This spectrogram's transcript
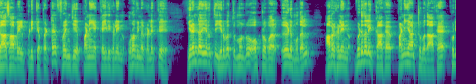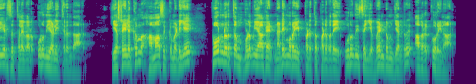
காசாவில் பிடிக்கப்பட்ட பிரெஞ்சு பணிய கைதிகளின் உறவினர்களுக்கு இரண்டாயிரத்தி இருபத்தி மூன்று அக்டோபர் ஏழு முதல் அவர்களின் விடுதலைக்காக பணியாற்றுவதாக குடியரசுத் தலைவர் உறுதியளித்திருந்தார். இஸ்ரேலுக்கும் ஹமாஸுக்கும் இடையே போர் நிறுத்தம் முழுமையாக நடைமுறைப்படுத்தப்படுவதை உறுதி செய்ய வேண்டும் என்று அவர் கூறினார்.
